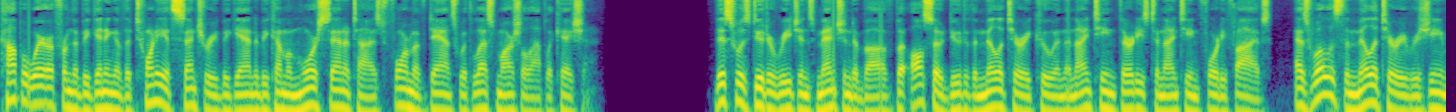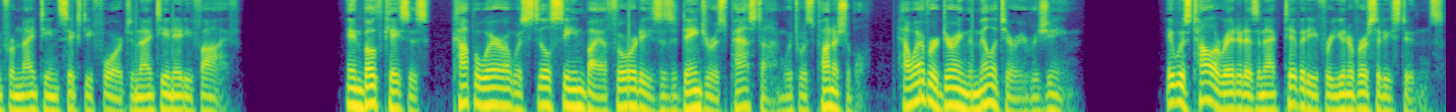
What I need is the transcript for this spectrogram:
capoeira from the beginning of the 20th century began to become a more sanitized form of dance with less martial application. This was due to regions mentioned above, but also due to the military coup in the 1930s to 1945s, as well as the military regime from 1964 to 1985. In both cases, Capoeira was still seen by authorities as a dangerous pastime which was punishable, however, during the military regime. It was tolerated as an activity for university students.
